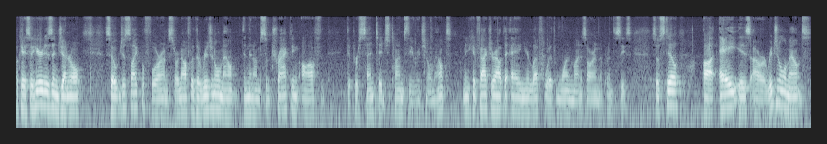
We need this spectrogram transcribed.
Okay, so here it is in general. So just like before, I'm starting off with the original amount, and then I'm subtracting off the percentage times the original amount. And you can factor out the A, and you're left with 1 minus R in the parentheses. So still, uh, A is our original amount,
